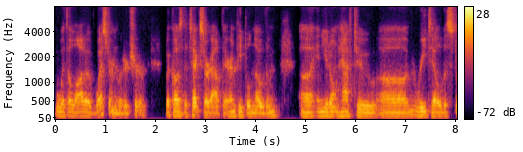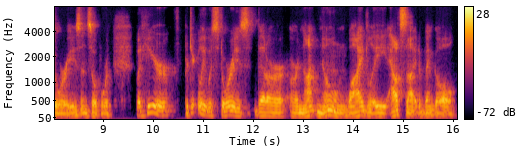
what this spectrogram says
with a lot of Western literature because the texts are out there and people know them uh, and you don't have to uh, retell the stories and so forth. But here, particularly with stories that are are not known widely outside of Bengal,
